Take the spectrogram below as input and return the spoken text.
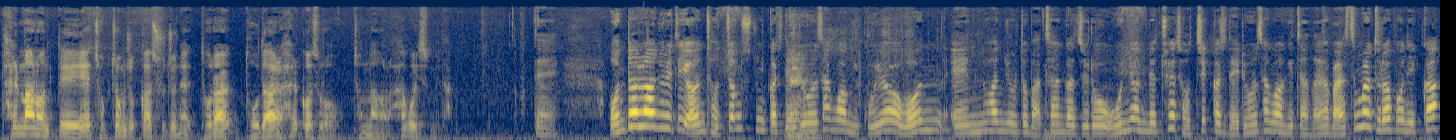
8만 원대의 적정 주가 수준에 도달할 것으로 전망을 하고 있습니다. 네. 원달러 환율이 이제 연 저점 수준까지 네. 내려온 네. 상황이고요. 원엔 환율도 마찬가지로 5년 내 최저치까지 내려온 상황이잖아요. 말씀을 들어보니까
